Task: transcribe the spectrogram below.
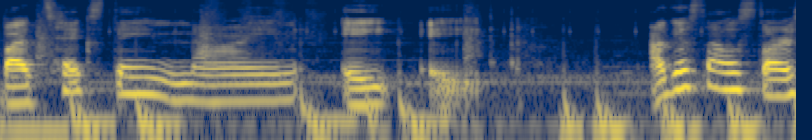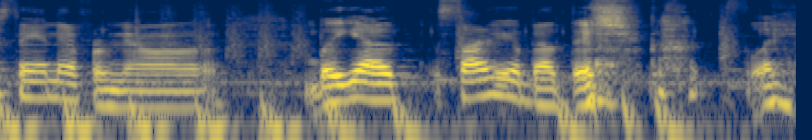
by texting 988. I guess I'll start saying that from now on. But yeah, sorry about that, you guys. Like,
